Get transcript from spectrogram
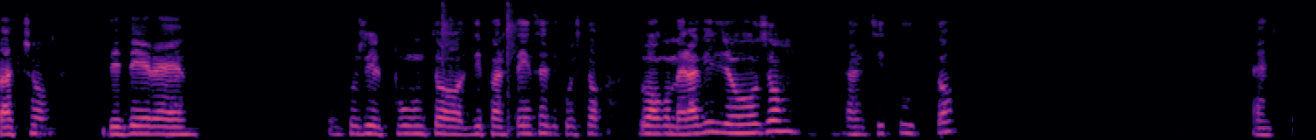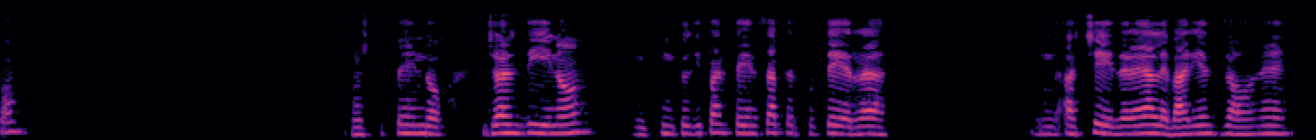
faccio vedere così il punto di partenza di questo luogo meraviglioso. Innanzitutto, ecco, uno stupendo giardino, un punto di partenza per poter accedere alle varie zone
